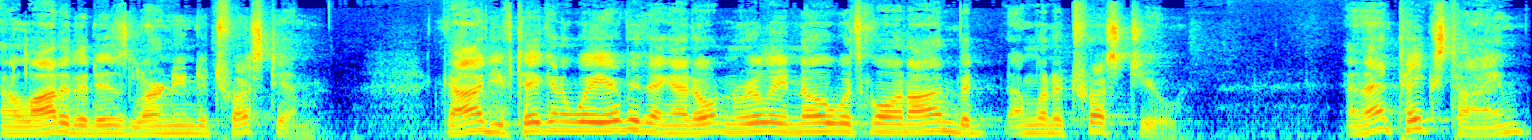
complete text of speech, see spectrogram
And a lot of it is learning to trust Him. God, you've taken away everything. I don't really know what's going on, but I'm going to trust you. And that takes time.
